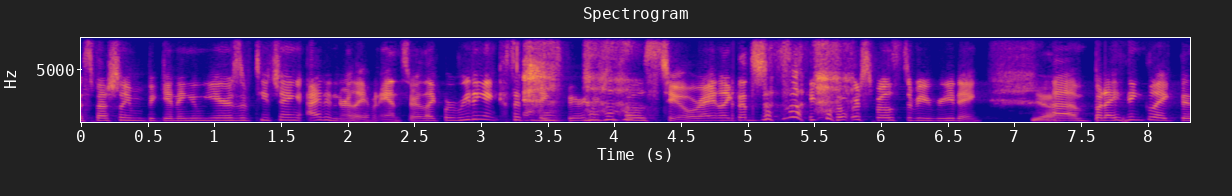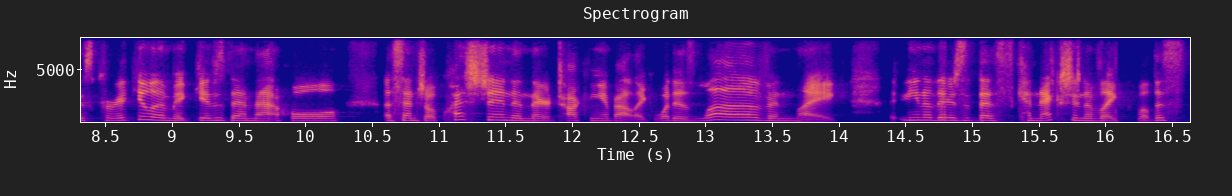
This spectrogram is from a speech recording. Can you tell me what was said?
especially in the beginning of years of teaching, I didn't really have an answer. Like, we're reading it because it's Shakespeare, you're supposed to, right? Like, that's just like what we're supposed to be reading. Yeah. Um, but I think like this curriculum, it gives them that whole essential question, and they're talking about like what is love, and like, you know, there's this connection of like, well, this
